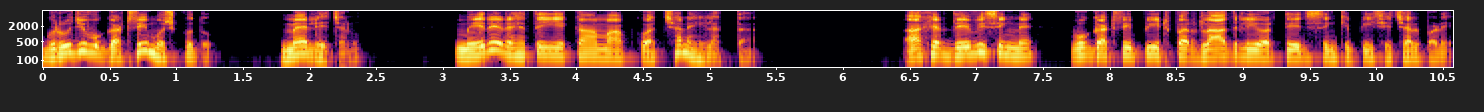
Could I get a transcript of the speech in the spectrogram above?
गुरुजी, वो गठरी मुझको दो, मैं ले चलूँ। मेरे रहते ये काम आपको अच्छा नहीं लगता। आखिर देवी सिंह ने वो गठरी पीठ पर लाद ली और तेज सिंह के पीछे चल पड़े।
